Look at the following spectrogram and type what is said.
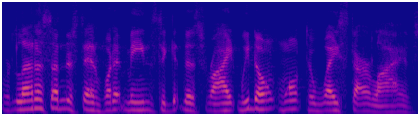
Lord, let us understand what it means to get this right. We don't want to waste our lives.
